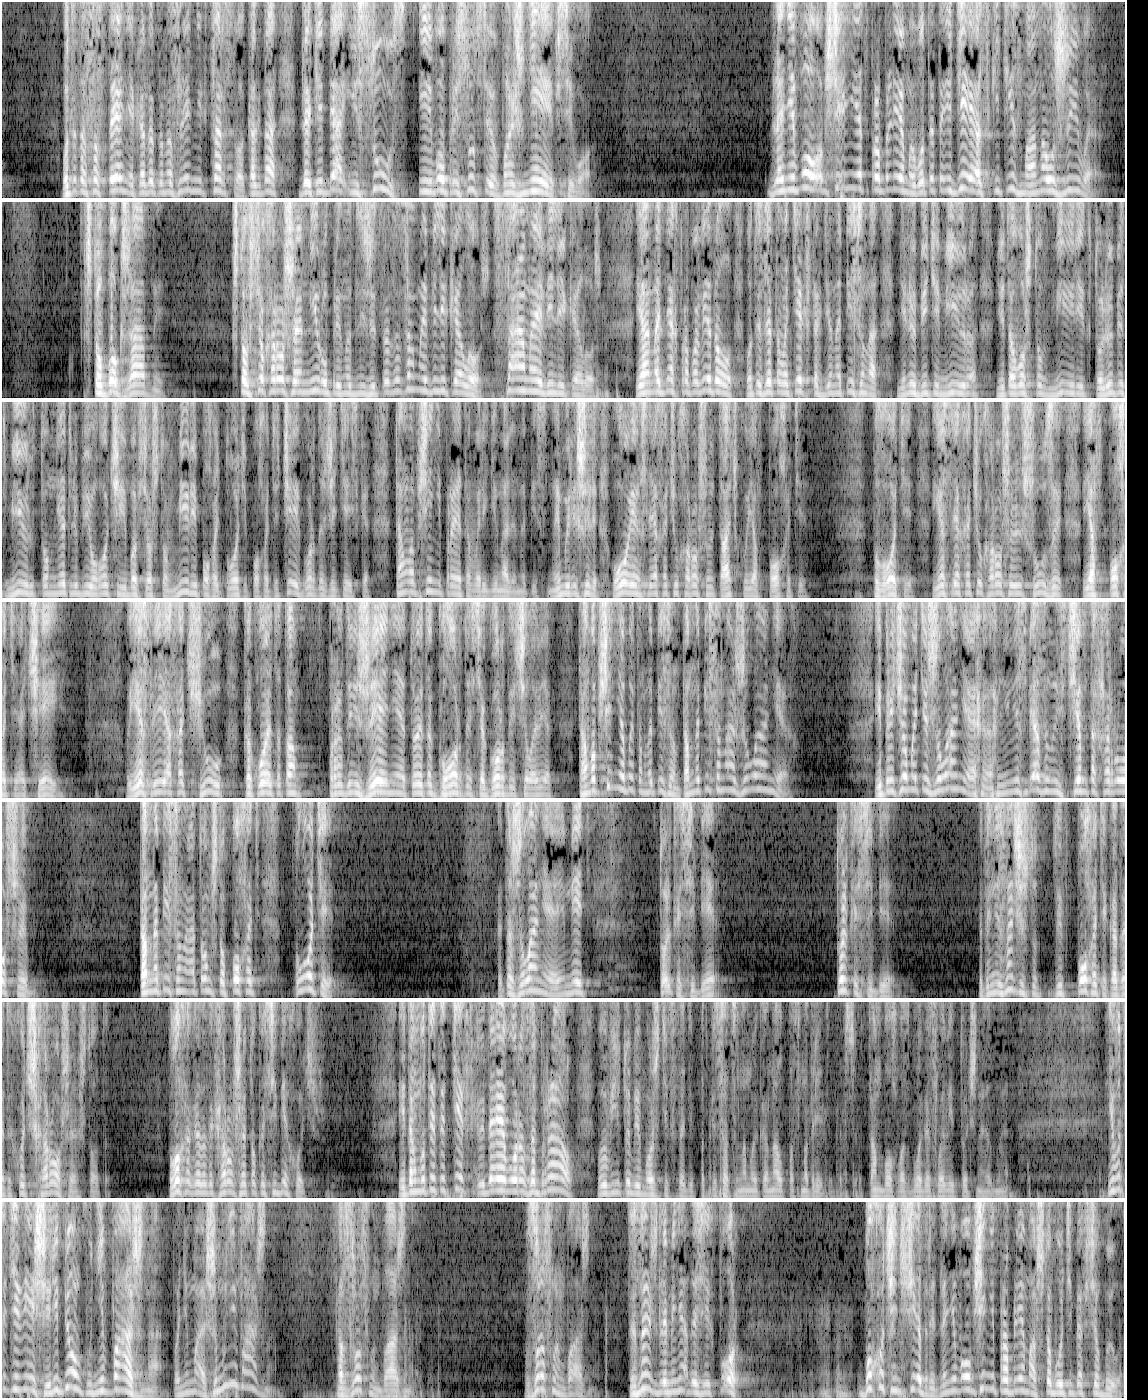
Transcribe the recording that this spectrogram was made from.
вот это состояние, когда ты наследник царства, когда для тебя Иисус и Его присутствие важнее всего. Для Него вообще нет проблемы. Вот эта идея аскетизма, она лживая. Что Бог жадный, что все хорошее миру принадлежит. Это самая великая ложь. Самая великая ложь. Я на днях проповедовал вот из этого текста, где написано, не любите мира, не того, что в мире, кто любит мир, том нет любви очи, ибо все, что в мире, похоть плоти, похоть очей, гордость житейская. Там вообще не про это в оригинале написано. И мы решили, о, если я хочу хорошую тачку, я в похоти, плоти. Если я хочу хорошие шузы, я в похоти очей. Если я хочу какое-то там продвижение, то это гордость, я гордый человек. Там вообще не об этом написано, там написано о желаниях. И причем эти желания, они не связаны с чем-то хорошим. Там написано о том, что похоть плоти – это желание иметь только себе. Только себе. Это не значит, что ты в похоти, когда ты хочешь хорошее что-то. Плохо, когда ты хорошее только себе хочешь. И там вот этот текст, когда я его разобрал, вы в Ютубе можете, кстати, подписаться на мой канал, посмотреть это все. Там Бог вас благословит, точно я знаю. И вот эти вещи ребенку не важно, понимаешь, ему не важно, а взрослым важно. Взрослым важно. Ты знаешь, для меня до сих пор Бог очень щедрый, для него вообще не проблема, чтобы у тебя все было.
